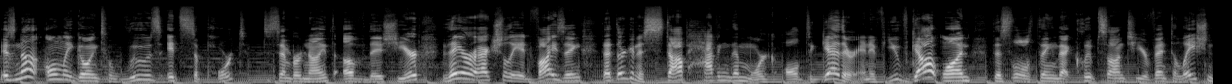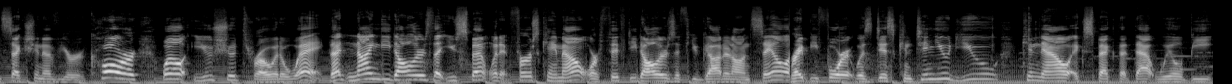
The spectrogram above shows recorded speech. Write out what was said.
is not only going to lose its support December 9th of this year, they are actually advising that they're going to stop having them work altogether. And if you've got one, this little thing that clips onto your ventilation section of your car, well, you should throw it away. That $90 that you spent when it first came out, or $50 if you got it on sale right before it was discontinued, you can now expect that that will be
